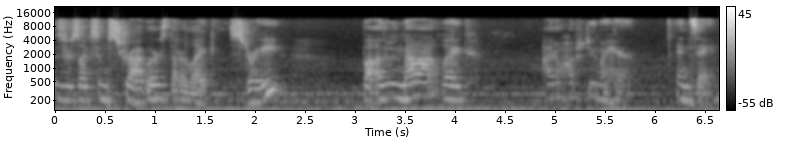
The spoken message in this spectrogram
because there's like some stragglers that are like straight. But other than that, like I don't have to do my hair. Insane.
